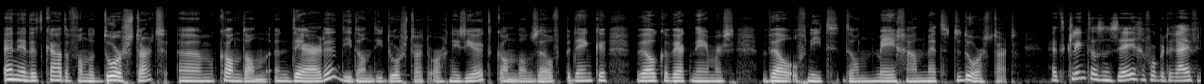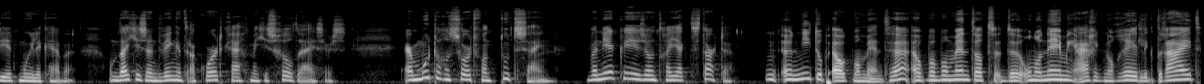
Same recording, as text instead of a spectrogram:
En in het kader van de doorstart um, kan dan een derde, die dan die doorstart organiseert, kan dan zelf bedenken welke werknemers wel of niet dan meegaan met de doorstart. Het klinkt als een zegen voor bedrijven die het moeilijk hebben, omdat je zo'n dwingend akkoord krijgt met je schuldeisers. Er moet toch een soort van toets zijn. Wanneer kun je zo'n traject starten? Uh, niet op elk moment. Hè? Op het moment dat de onderneming eigenlijk nog redelijk draait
